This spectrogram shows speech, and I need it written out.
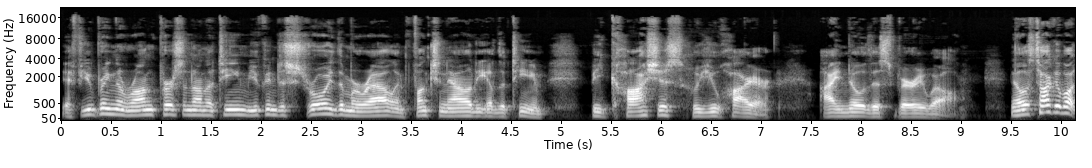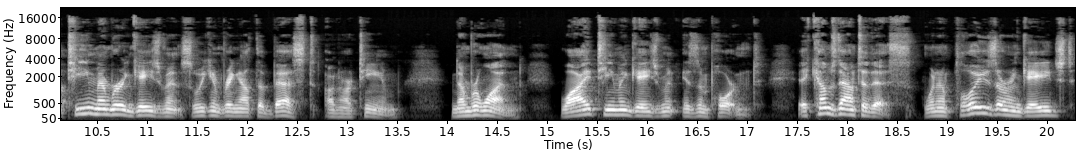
If you bring the wrong person on the team, you can destroy the morale and functionality of the team. Be cautious who you hire. I know this very well. Now, let's talk about team member engagement so we can bring out the best on our team. Number one, why team engagement is important. It comes down to this when employees are engaged,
